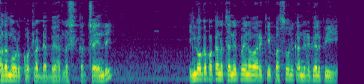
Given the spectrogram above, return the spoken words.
పదమూడు కోట్ల డెబ్బై ఆరు లక్షలు ఖర్చు అయింది ఇంకొక పక్కన చనిపోయిన వారికి పశువులకు అన్నిటి కలిపి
